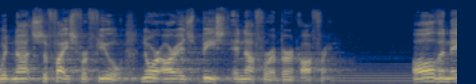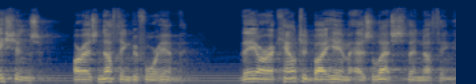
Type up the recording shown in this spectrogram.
would not suffice for fuel, nor are its beasts enough for a burnt offering. All the nations are as nothing before him. They are accounted by him as less than nothing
